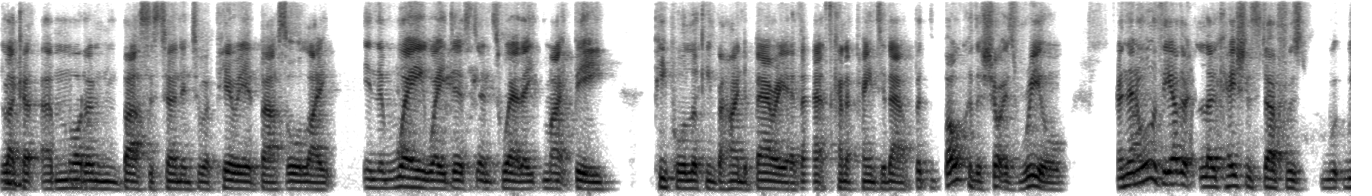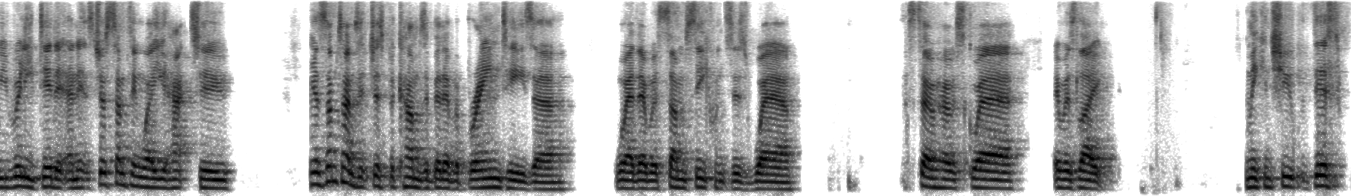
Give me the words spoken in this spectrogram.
like a, a modern bus is turned into a period bus, or like in the way way distance where they might be people looking behind a barrier that's kind of painted out. But the bulk of the shot is real. And then all of the other location stuff was we really did it, and it's just something where you had to. You know, sometimes it just becomes a bit of a brain teaser where there were some sequences where Soho Square, it was like we can shoot this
